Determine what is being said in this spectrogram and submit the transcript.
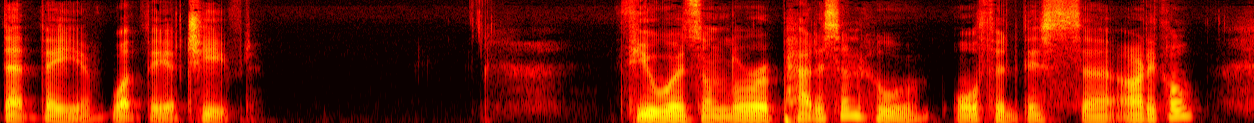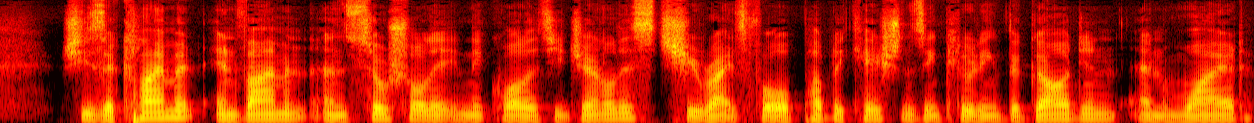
that they what they achieved. A few words on Laura Paddison, who authored this uh, article. She's a climate, environment, and social inequality journalist. She writes for publications including The Guardian and Wired,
